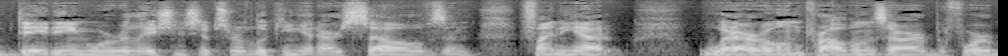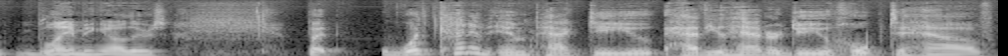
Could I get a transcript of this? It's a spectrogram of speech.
dating or relationships or looking at ourselves and finding out what our own problems are before blaming others. But what kind of impact do you have you had or do you hope to have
